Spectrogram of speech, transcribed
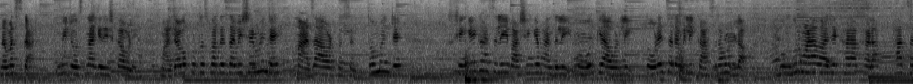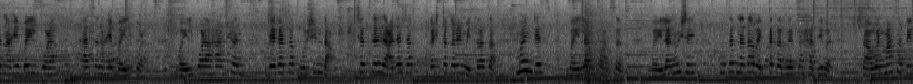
नमस्कार मी ज्योत्स्ना गिरीश कावळे. माझ्या वक्तृत्व स्पर्धेचा विषय म्हणजे माझा आवडता सण. तो म्हणजे शिंगे घासली वाशिंगे बांधली मोहरकी आवडली तोडे चढविली कासरा उडला घुंगुरमाळा वाजे खाळा खाळा हा सण आहे बैलपोळा हा सण आहे बैलपोळा. बैलपोळा हा सण जगाचा पोशिंदा शेतकरी राजाच्या कष्टकरी मित्राचा म्हणजेच बैलांचा सण. बैलांविषयी कृतज्ञता व्यक्त करण्याचा हा दिवस. श्रावण मासातील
